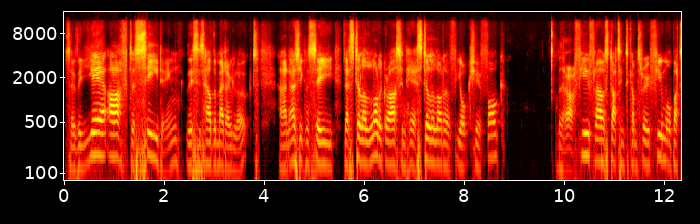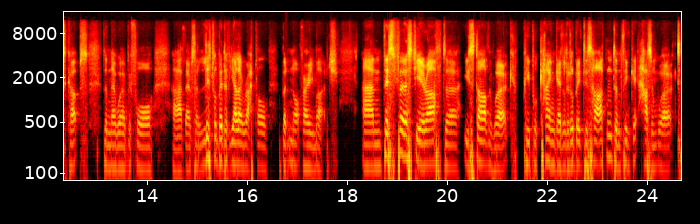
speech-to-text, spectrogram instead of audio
So the year after seeding, this is how the meadow looked. And as you can see, there's still a lot of grass in here, still a lot of Yorkshire fog. But there are a few flowers starting to come through, a few more buttercups than there were before. Uh, there's a little bit of yellow rattle, but not very much. And this first year after you start the work, people can get a little bit disheartened and think it hasn't worked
